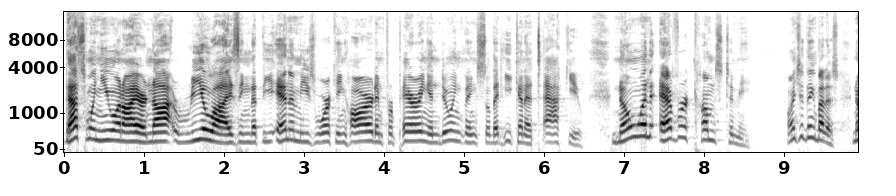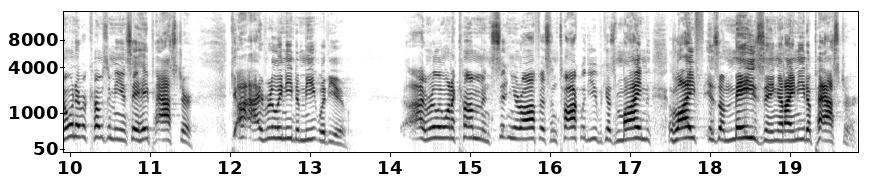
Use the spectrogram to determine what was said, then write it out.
That's when you and I are not realizing that the enemy's working hard and preparing and doing things so that he can attack you. No one ever comes to me. I want you to think about this. No one ever comes to me and say, "Hey pastor, I really need to meet with you. I really want to come and sit in your office and talk with you because my life is amazing and I need a pastor."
